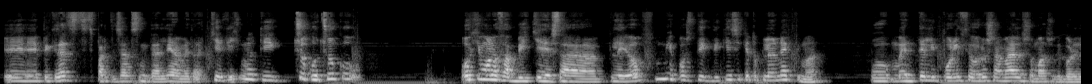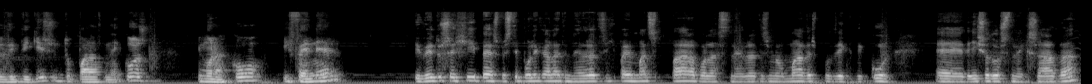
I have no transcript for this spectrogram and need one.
ε, επικράτησε τη Παρτιζάν στην Ιταλία μετά και δείχνει ότι τσούκου τσούκου όχι μόνο θα μπει και στα playoff, μήπως διεκδικήσει και το πλεονέκτημα. Που εν τέλει πολλοί θεωρούσαν άλλες ομάδες ότι μπορεί να το διεκδικήσουν, το Παναθηναϊκός, η Μονακό, η Φενέρ. Η Virtus έχει υπερασπιστεί πολύ καλά την έδρα της. Έχει πάρει μάτς πάρα πολλά στην έδρα της με ομάδες που διεκδικούν ε, είσοδο στην Εξάδα.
